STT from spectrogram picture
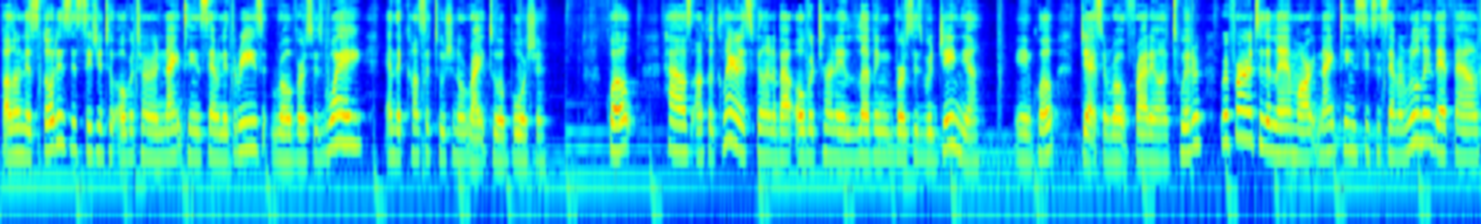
following the SCOTUS decision to overturn 1973's Roe v. Wade and the constitutional right to abortion. Quote, How's Uncle Clarence feeling about overturning Loving v. Virginia? End quote. Jackson wrote Friday on Twitter, referring to the landmark 1967 ruling that found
